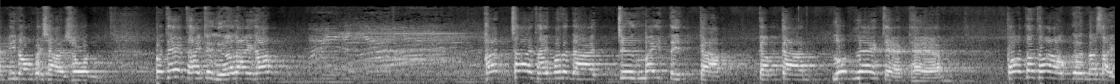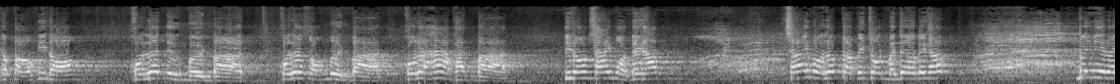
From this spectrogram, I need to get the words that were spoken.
มพี่น้องประชาชน ประเทศไทยจะเหลืออะไรครับพรรคชาติไทยพัฒนาจึงไม่ติดกับกับการลดแลกแจกแถม เพราะถ้าถ้าเอาเงินมาใส่กระเป๋าพี่น้อง คนละหนึ่งหมื่นบาท คนละสองหมื่นบาท คนละห้าพันบาท พี่น้องใช้หมดไหมครับ ใช้หมดแล้วกลับไปจนเหมือนเดิมไหมครับ ไม่มีอะไร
